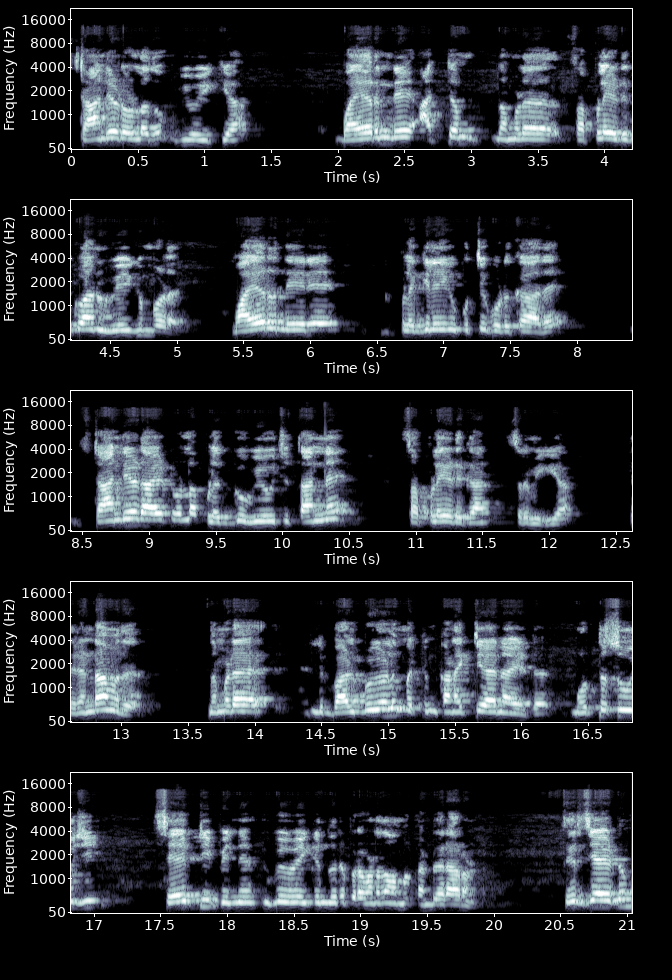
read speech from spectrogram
സ്റ്റാൻഡേർഡ് ഉള്ളത് ഉപയോഗിക്കുക. വയറിന്റെ അറ്റം നമ്മൾ സപ്ലൈ എടുക്കുവാൻ ഉപയോഗിക്കുമ്പോൾ വയർ നേരെ പ്ലഗിലേക്ക് കുത്തി കൊടുക്കാതെ സ്റ്റാൻഡേർഡ് ആയിട്ടുള്ള പ്ലഗ് ഉപയോഗിച്ച് തന്നെ സപ്ലൈ എടുക്കാൻ ശ്രമിക്കുക. രണ്ടാമത് നമ്മുടെ ബൾബുകളും മറ്റും കണക്ട് ചെയ്യാനായിട്ട് മൊട്ടുസൂചി സേഫ്റ്റി പിന്നെ ഉപയോഗിക്കുന്ന ഒരു പ്രവണത നമ്മൾ കണ്ടുവരാറുണ്ട്. തീർച്ചയായിട്ടും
